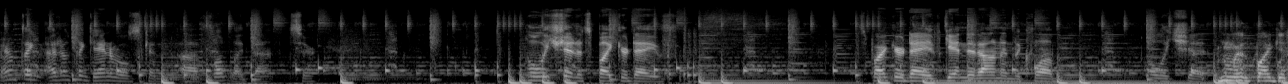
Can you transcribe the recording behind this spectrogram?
I don't think I don't think animals can uh, float like that, sir. Holy shit! It's Biker Dave. It's Biker Dave getting it on in the club. Holy shit! With bike it.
